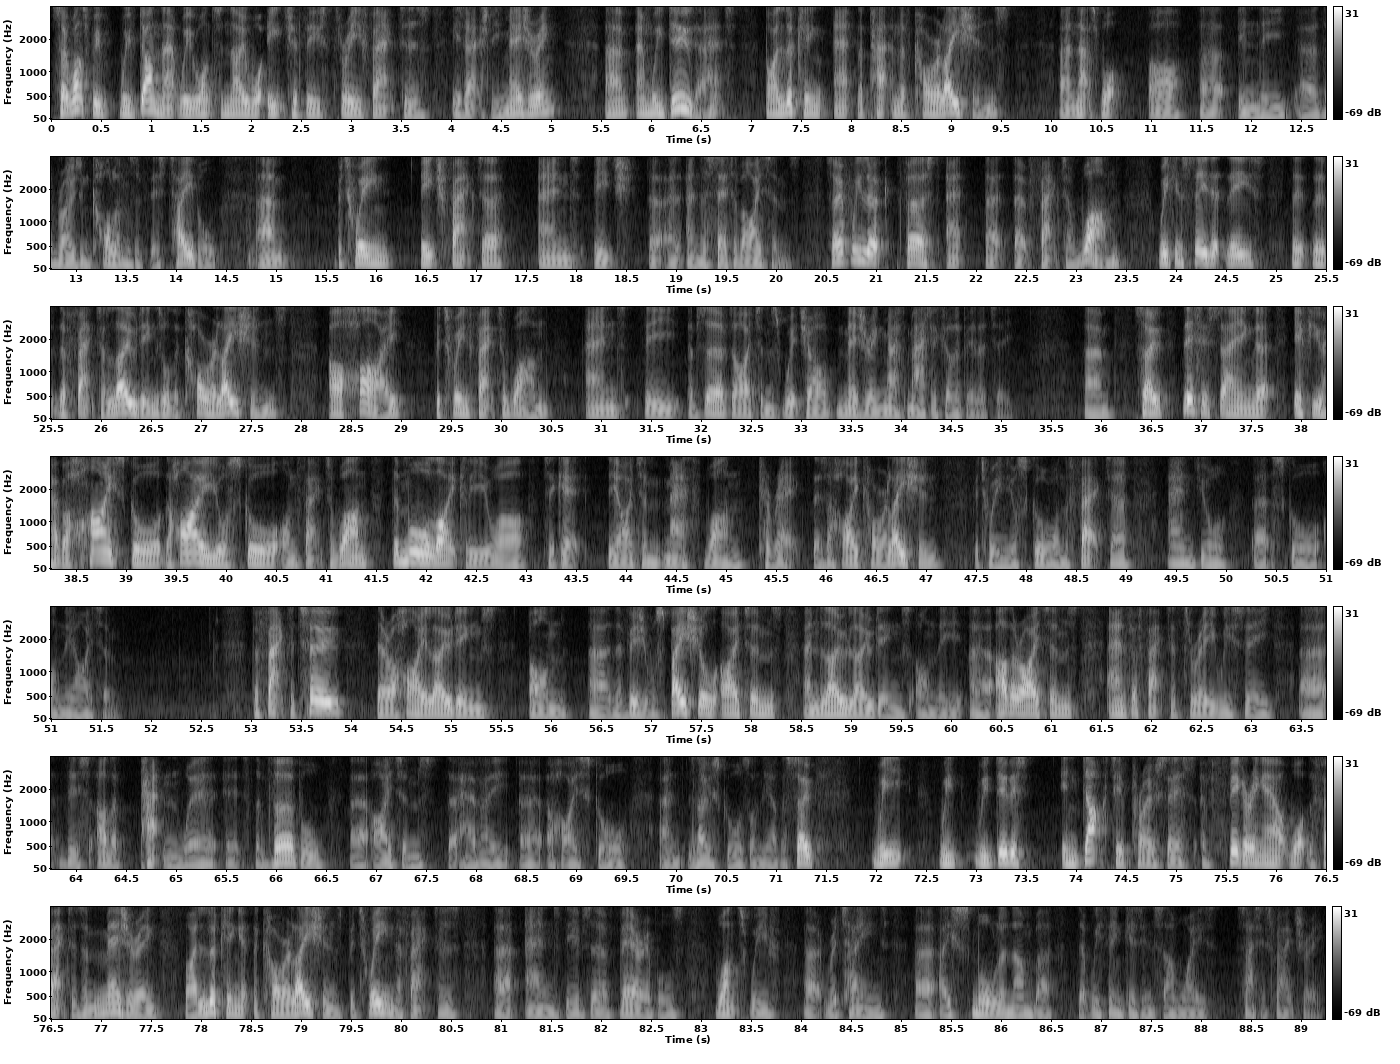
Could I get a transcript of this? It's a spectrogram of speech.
so once we've, we've done that, we want to know what each of these three factors is actually measuring. Um, and we do that by looking at the pattern of correlations, and that's what are uh, in the, uh, the rows and columns of this table, um, between each factor and each uh, and the set of items. So if we look first at, at, at factor one, we can see that these the, the, the factor loadings or the correlations are high between factor one and the observed items which are measuring mathematical ability. Um, so this is saying that if you have a high score, the higher your score on factor one, the more likely you are to get the item math 1 correct. There's a high correlation between your score on the factor and your uh, score on the item. For factor 2, there are high loadings on uh, the visual spatial items and low loadings on the uh, other items. And for factor 3, we see uh, this other pattern where it's the verbal uh, items that have a, uh, a high score and low scores on the other. So we, we, we do this inductive process of figuring out what the factors are measuring by looking at the correlations between the factors uh, and the observed variables once we've uh, retained uh, a smaller number that we think is in some ways satisfactory.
